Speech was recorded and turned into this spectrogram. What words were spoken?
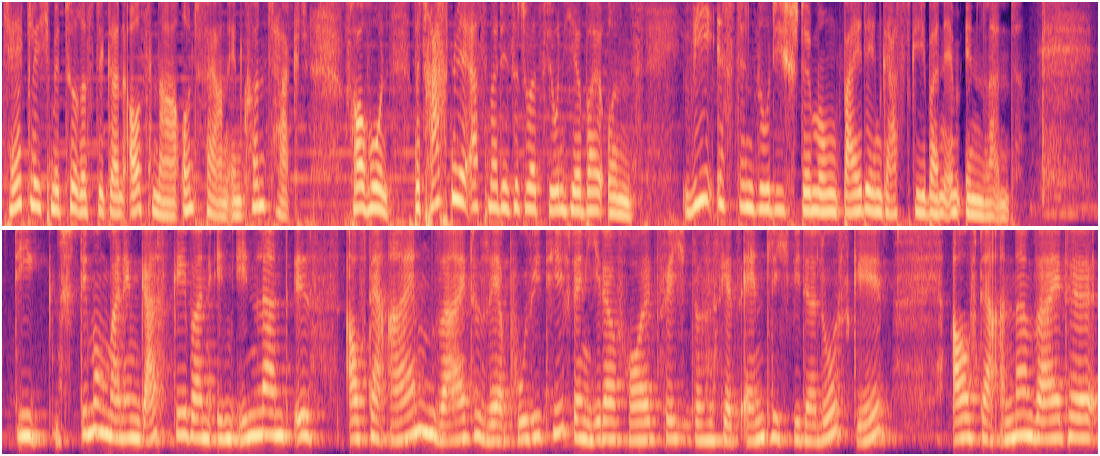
täglich mit Touristikern aus nah und fern in Kontakt. Frau Hohn, betrachten wir erstmal die Situation hier bei uns. Wie ist denn so die Stimmung bei den Gastgebern im Inland? Die Stimmung bei den Gastgebern im Inland ist auf der einen Seite sehr positiv, denn jeder freut sich, dass es jetzt endlich wieder losgeht. Auf der anderen Seite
